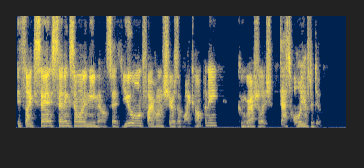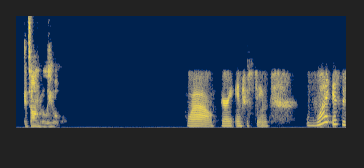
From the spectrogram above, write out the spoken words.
it's like sending someone an email says, You own 500 shares of my company. Congratulations. That's all you have to do. It's unbelievable. Wow, very interesting. What is the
